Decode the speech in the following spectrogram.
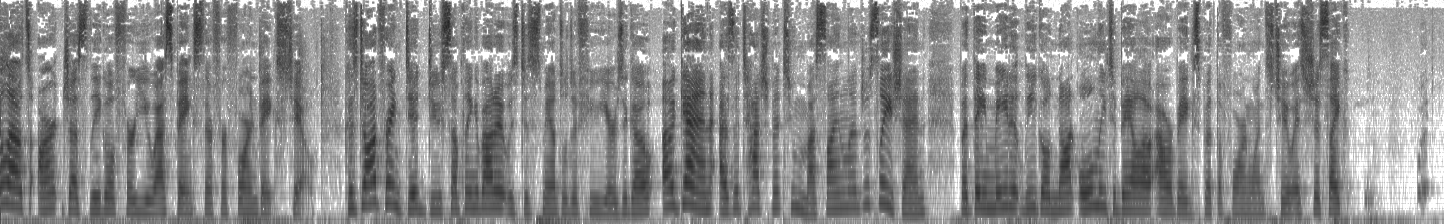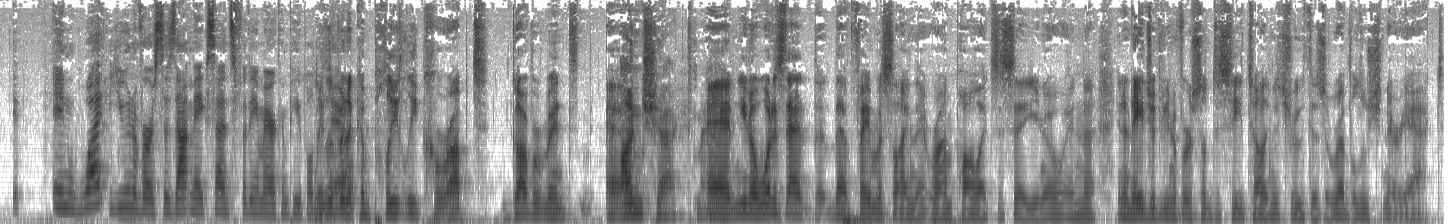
bailouts aren't just legal for U.S. banks; they're for foreign banks too. Because Dodd Frank did do something about it. It was dismantled a few years ago, again as attachment to must-sign legislation. But they made it legal not only to bail out our banks, but the foreign ones too. It's just like, in what universe does that make sense for the American people We to live do? in a completely corrupt government. uh, Unchecked, man. And you know what is that that famous line that Ron Paul likes to say? You know, in the, in an age of universal deceit, telling the truth is a revolutionary act,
